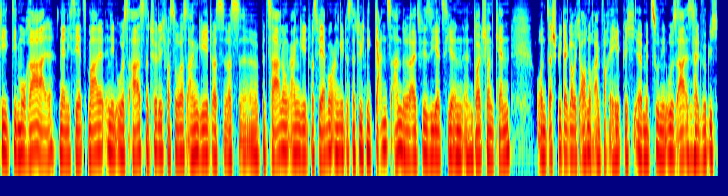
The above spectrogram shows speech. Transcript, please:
die, die Moral, nenne ich sie jetzt mal, in den USA ist natürlich, was sowas angeht, was, was äh, Bezahlung angeht, was Werbung angeht, ist natürlich eine ganz andere, als wir sie jetzt hier in, in Deutschland kennen. Und das spielt da, glaube ich, auch noch einfach erheblich äh, mit zu. In den USA ist es halt wirklich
